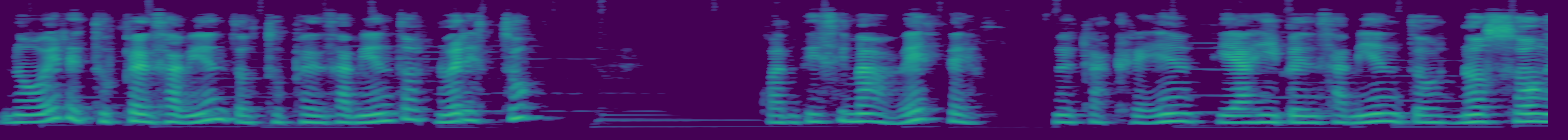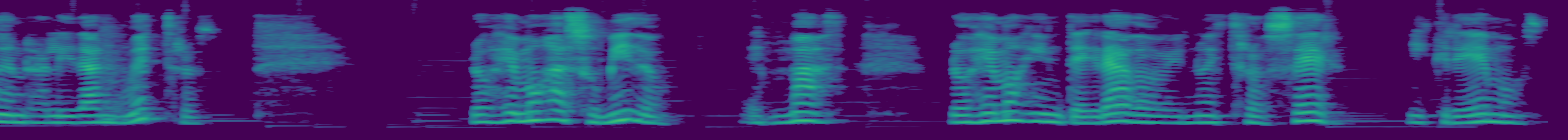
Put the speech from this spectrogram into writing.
No eres tus pensamientos, tus pensamientos no eres tú. Cuantísimas veces nuestras creencias y pensamientos no son en realidad nuestros los hemos asumido, es más, los hemos integrado en nuestro ser y creemos,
